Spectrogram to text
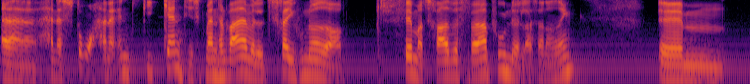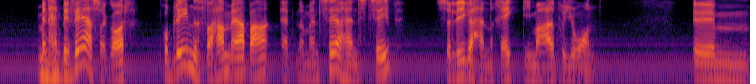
er, han er stor. Han er en gigantisk mand. Han vejer vel 335-40 pund eller sådan noget, ikke? Øhm, men han bevæger sig godt. Problemet for ham er bare, at når man ser hans tape, så ligger han rigtig meget på jorden. Øhm,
